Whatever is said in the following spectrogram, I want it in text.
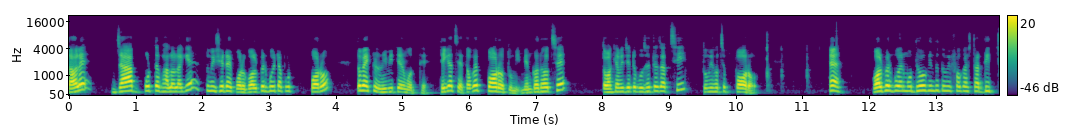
তাহলে যা পড়তে ভালো লাগে, তুমি সেটাই পড়ো। গল্পের বইটা পড়ো। তবে একটু লিমিটের মধ্যে, ঠিক আছে? তবে পড়ো তুমি। মেন কথা হচ্ছে, তোমাকে আমি যেটা বুঝাতে চাচ্ছি, তুমি হচ্ছে পড়ো। হ্যাঁ? গল্পের বইয়ের মধ্যেও কিন্তু তুমি ফোকাসটা দিচ্ছ,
